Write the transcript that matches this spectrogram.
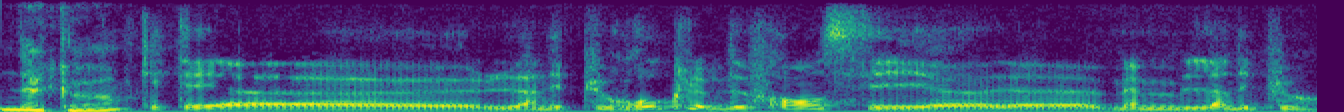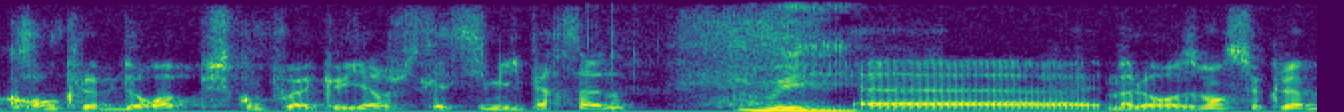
D'accord. qui était euh, l'un des plus gros clubs de France et euh, même l'un des plus grands clubs d'Europe, puisqu'on pouvait accueillir jusqu'à 6000 personnes. Ah oui. Euh, malheureusement, ce club,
